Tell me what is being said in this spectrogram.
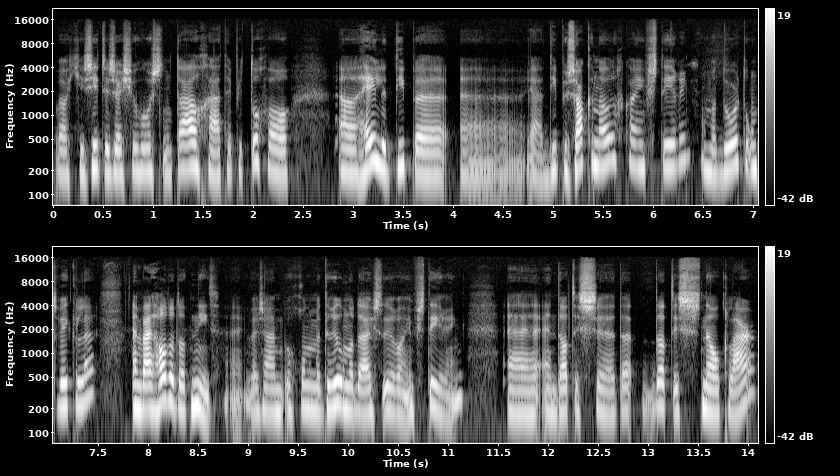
wat je ziet is als je horizontaal gaat, heb je toch wel uh, hele diepe, uh, ja, diepe zakken nodig qua investering om het door te ontwikkelen. En wij hadden dat niet. We zijn begonnen met 300.000 euro investering. en dat is, dat, dat is snel klaar.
